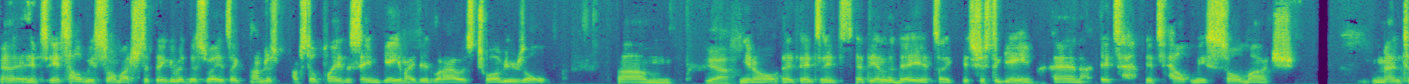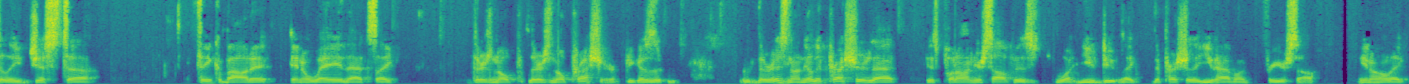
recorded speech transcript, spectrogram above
and it's, it's helped me so much to think of it this way. It's like, I'm just, I'm still playing the same game I did when I was 12 years old. Um, yeah, you know, it, it's it's at the end of the day, it's like it's just a game, and it's it's helped me so much mentally just to think about it in a way that's like there's no there's no pressure because there is none. The only pressure that is put on yourself is what you do, like the pressure that you have on for yourself. You know, like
